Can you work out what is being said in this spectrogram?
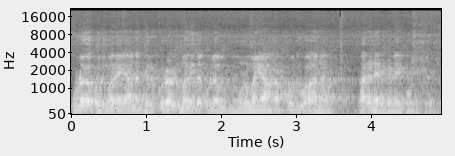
உலக பொதுமறையான திருக்குறள் மனித குலம் முழுமையாக பொதுவான அறநெறிகளை போதிக்கிறது.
